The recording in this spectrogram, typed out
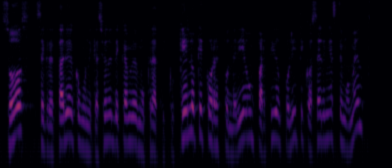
sos secretario de Comunicaciones de Cambio Democrático. ¿Qué es lo que correspondería a un partido político hacer en este momento?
